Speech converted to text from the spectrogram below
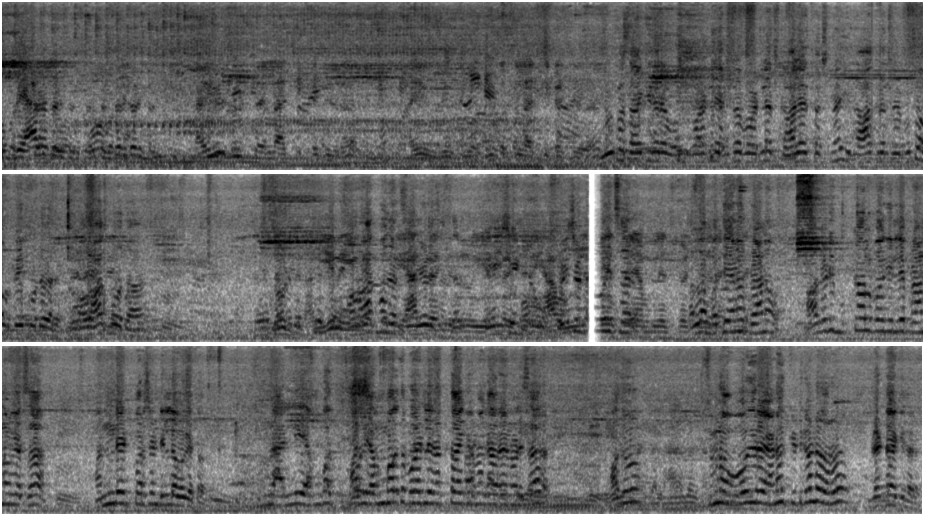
ಒಬ್ರು ಯಾರಾದ್ರೂ ಎಲ್ಲ ಹಚ್ಚಿ ಕಟ್ಟಿದ್ರು. ಐದು ಬೀಟ್ಸ್ ಎಲ್ಲ ಹಚ್ಚಿ ಕಟ್ಟಿದ್ರು. ಗ್ಲೂಕೋಸ್ ಹಾಕಿದ್ದಾರೆ. ಒಂದು ಬಾಟ್ಲಿ ಎಕ್ಸ್ಟ್ರಾ ಬಾಟ್ಲಿ ಅದು ಖಾಲಿ ಆದ ತಕ್ಷಣ ಇದು ಹಾಕ್ರಿ ಅಂತ ಹೇಳ್ಬಿಟ್ಟು ಅವ್ರು ಕೈ ಕೊಟ್ಟಿದ್ದಾರೆ. ಅವ್ರು ಹಾಕ್ಬೋದಾ? ನೋಡಿದ್ರೆ ಏನು ಹಾಕ್ಬೋದು ಸರ್. ಅಲ್ಲ ಮಧ್ಯಾಹ್ನ ಪ್ರಾಣ ಆಲ್ರೆಡಿ ಮುಕ್ಕಾಲು ಭಾಗ ಇಲ್ಲೇ ಪ್ರಾಣ ಹೋಗ್ಯದ ಸರ್. ಹಂಡ್ರೆಡ್ ಪರ್ಸೆಂಟ್ ಇಲ್ಲೇ ಹೋಗ್ಯದ ಅದು. ಅಲ್ಲಿ ಎಂಬತ್ತು ಅಲ್ಲಿ ಎಂಬತ್ತು ಬಾಟ್ಲಿ ರಕ್ತ ಹಾಕಿರ್ಬೇಕಾದ್ರೆ ನೋಡಿ ಸರ್. ಅದು ಸುಮ್ಮನೆ ಹೋಗಿರೋ ಹೆಣಕ್ಕೆ ಇಟ್ಕೊಂಡು ಅವರು ಬ್ಲಡ್ ಹಾಕಿದ್ದಾರೆ.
